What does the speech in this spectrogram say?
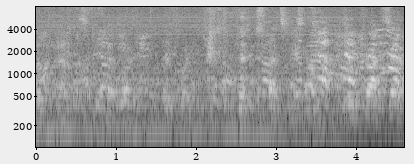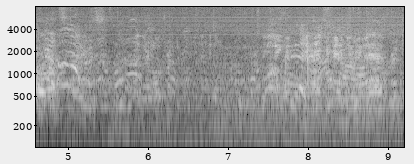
Expensive as hell. They try to say, oh, that's the biggest. Average.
